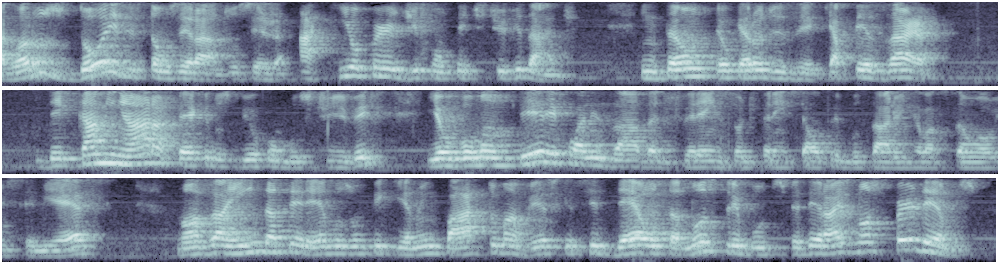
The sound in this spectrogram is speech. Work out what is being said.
Agora os dois estão zerados, ou seja, aqui eu perdi competitividade. Então, eu quero dizer que apesar de caminhar a PEC dos biocombustíveis, e eu vou manter equalizada a diferença, o diferencial tributário em relação ao ICMS, nós ainda teremos um pequeno impacto, uma vez que esse delta nos tributos federais nós perdemos.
